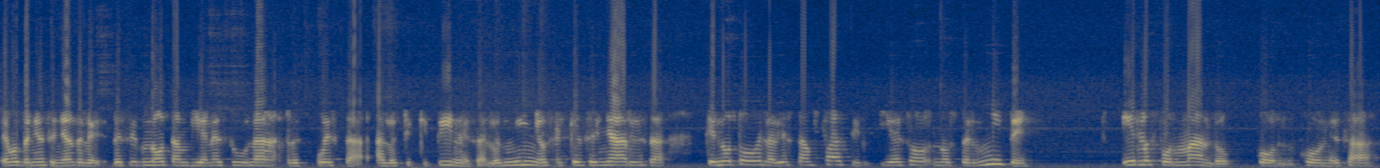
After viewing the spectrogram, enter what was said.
hemos venido enseñándole, decir no también es una respuesta a los chiquitines, a los niños, hay que enseñarles a que no todo en la vida es tan fácil y eso nos permite irlos formando con, con esa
